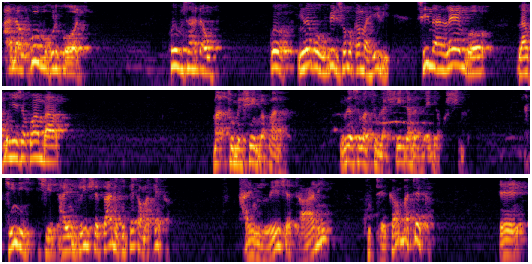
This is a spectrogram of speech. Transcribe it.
ana nguvu kuliko wote. Kwa hiyo msaada upo. Kwa hiyo ninapohubiri somo kama hili sina lengo la kuonyesha kwamba tumeshindwa hapana. Biblia inasema tunashinda na zaidi ya kushinda. Lakini haimzuii shetani kuteka mateka. Haimzuii shetani kuteka mateka. Eh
